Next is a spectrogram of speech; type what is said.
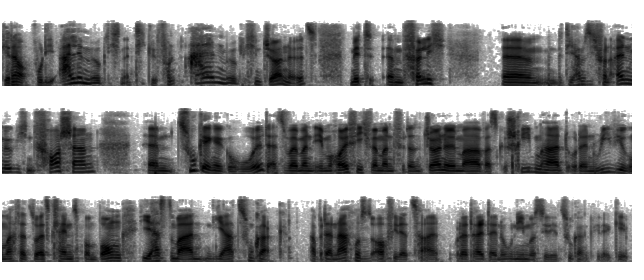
Genau, wo die alle möglichen Artikel von allen möglichen Journals mit ähm, völlig ähm, die haben sich von allen möglichen Forschern ähm, Zugänge geholt, also weil man eben häufig, wenn man für das Journal mal was geschrieben hat oder ein Review gemacht hat, so als kleines Bonbon, hier hast du mal ein Jahr Zugang. Aber danach musst du auch wieder zahlen. Oder halt deine Uni muss dir den Zugang wieder geben.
